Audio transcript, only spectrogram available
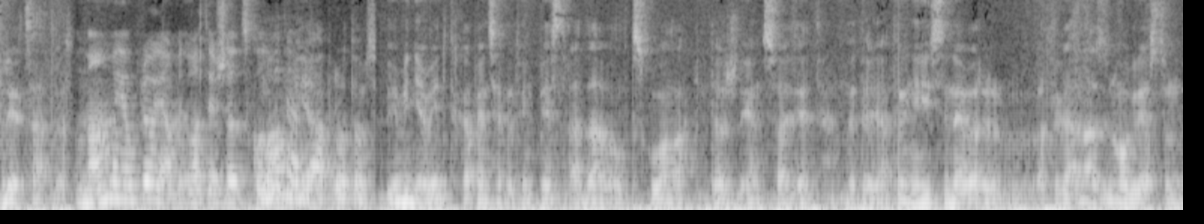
priecātos. Mamma joprojām ir latviešu skolotāja. Jā, protams, ja viņa jau ir tā kā pensija, bet viņa piestrādā vēl skolā. Dažas dienas aiziet nedēļā. Tā viņa īsti nevar ar nazi nogriezt un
